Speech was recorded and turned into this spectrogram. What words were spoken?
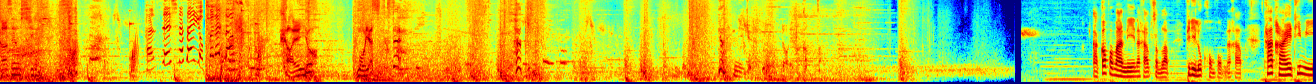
風を知れ อะก็ประมาณนี้นะครับสำหรับพี่ดีลุกของผมนะครับ ถ้าใครที่มี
